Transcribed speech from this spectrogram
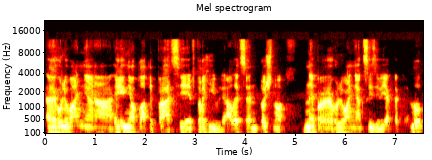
регулювання рівня оплати праці в торгівлі, але це точно не про регулювання акцизів як таке. Ну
